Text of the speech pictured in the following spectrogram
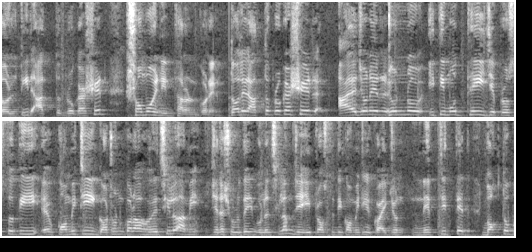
দলটির আত্মপ্রকাশের সময় নির্ধারণ করেন। দলের আত্মপ্রকাশের আয়োজনের জন্য ইতিমধ্যেই যে প্রস্তুতি কমিটি গঠন করা হয়েছিল, আমি যেটা শুরুতেই বলেছিলাম যে এই প্রস্তুতি কমিটির কয়েকজন নেতৃত্বের বক্তব্য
